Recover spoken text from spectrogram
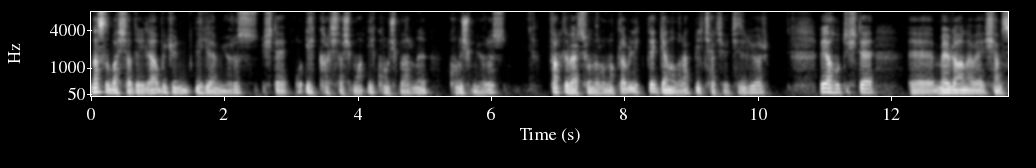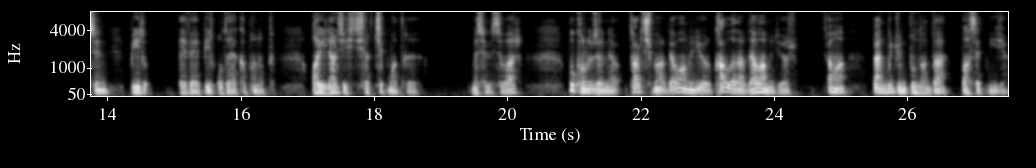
nasıl başladığıyla bugün ilgilenmiyoruz. İşte o ilk karşılaşma, ilk konuşmalarını konuşmuyoruz. Farklı versiyonlar olmakla birlikte genel olarak bir çerçeve çiziliyor. Veyahut işte e, Mevlana ve Şems'in bir eve, bir odaya kapanıp aylarca hiç dışarı çıkmadığı meselesi var. Bu konu üzerine tartışmalar devam ediyor, kavgalar devam ediyor. Ama ben bugün bundan da bahsetmeyeceğim.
